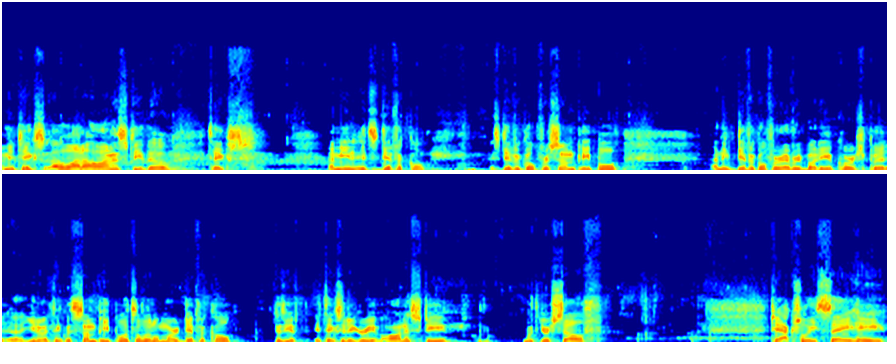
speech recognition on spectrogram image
I mean, it takes a lot of honesty, though. It takes, I mean, it's difficult. It's difficult for some people. I think difficult for everybody, of course, but, uh, you know, I think with some people it's a little more difficult because it takes a degree of honesty with yourself to actually say, "Hey,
